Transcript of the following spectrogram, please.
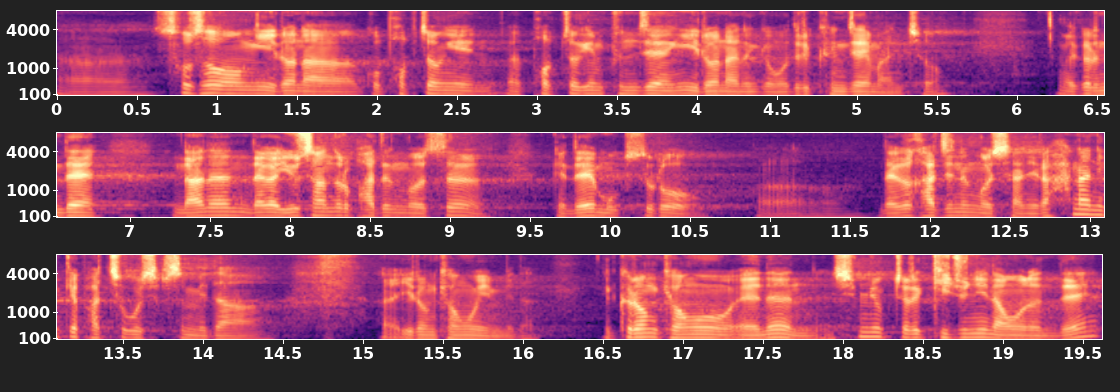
어, 소송이 일어나고 법적인 법적인 분쟁이 일어나는 경우들이 굉장히 많죠. 그런데 나는 내가 유산으로 받은 것을 내 몫으로 어, 내가 가지는 것이 아니라 하나님께 바치고 싶습니다. 이런 경우입니다. 그런 경우에는 16절에 기준이 나오는데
